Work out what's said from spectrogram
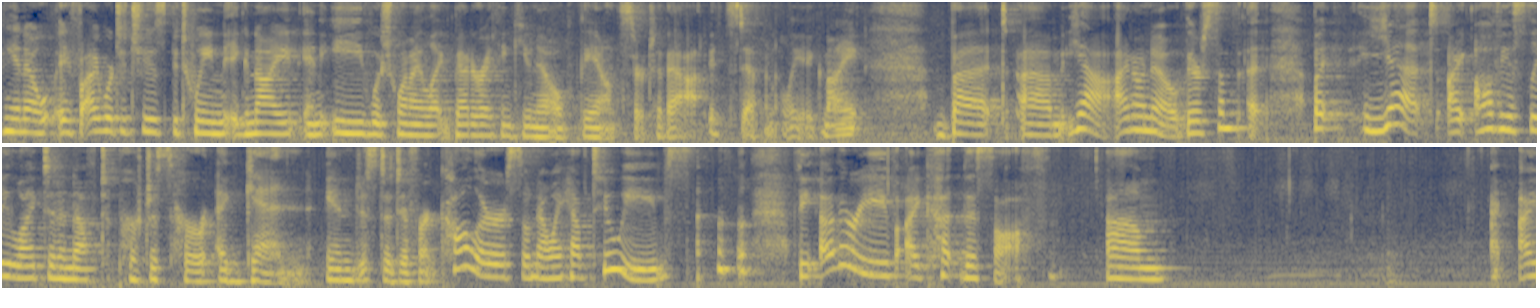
you know, if I were to choose between Ignite and Eve, which one I like better, I think you know the answer to that. It's definitely Ignite. But um, yeah, I don't know. There's some, but yet I obviously liked it enough to purchase her again in just a different color. So now I have two Eves. the other Eve, I cut this off. Um, I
